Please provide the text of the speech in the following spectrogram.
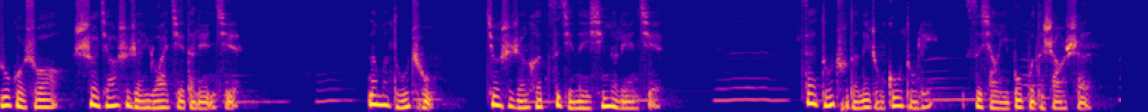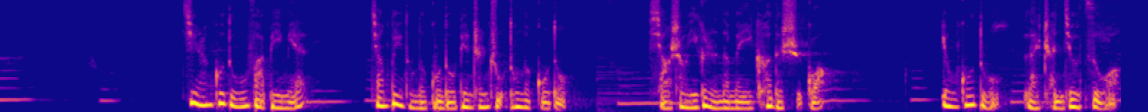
如果说社交是人与外界的连接，那么独处就是人和自己内心的连接。在独处的那种孤独里，思想一步步的上升。既然孤独无法避免，将被动的孤独变成主动的孤独，享受一个人的每一刻的时光，用孤独来成就自我，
